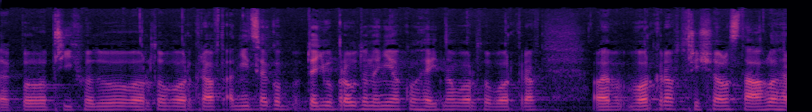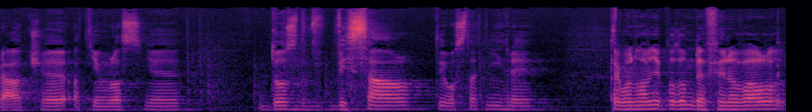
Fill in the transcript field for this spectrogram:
tak po příchodu World of Warcraft, a nic jako, teď opravdu to není jako hate na World of Warcraft, ale Warcraft přišel, stáhl hráče a tím vlastně dost vysál ty ostatní hry. Tak on hlavně potom definoval,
